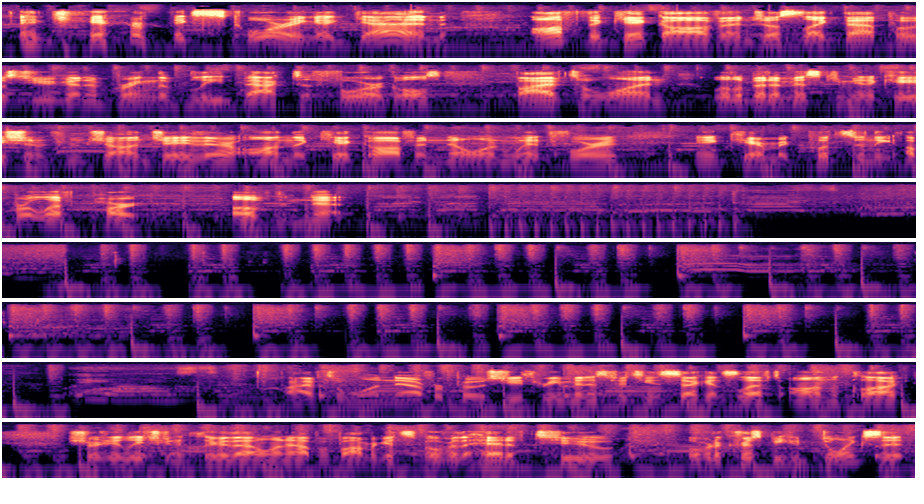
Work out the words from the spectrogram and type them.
And Keramik scoring again off the kickoff, and just like that, Post U going to bring the lead back to four goals, five to one. A little bit of miscommunication from John Jay there on the kickoff, and no one went for it. And Keramik puts in the upper left part of the net. Five to one now for Post U. Three minutes, 15 seconds left on the clock. Shirley Leach going to clear that one out, but Bomber gets over the head of two. Over to Crispy, who doinks it.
